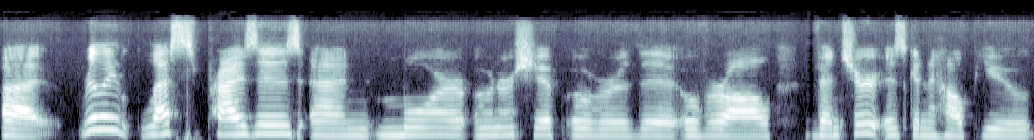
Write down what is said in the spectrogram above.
Uh, really, less prizes and more ownership over the overall venture is going to help you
